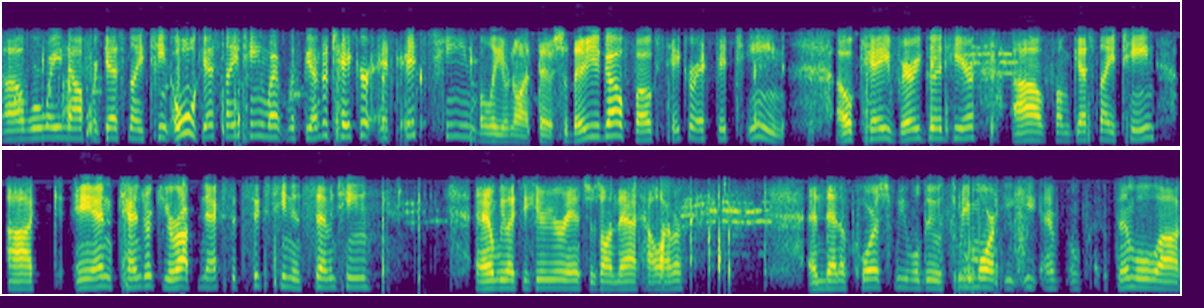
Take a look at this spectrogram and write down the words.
Uh, we're waiting now for guest 19. Oh, guest 19 went with the Undertaker at 15. Believe it or not, there. So there you go, folks. Taker at 15. Okay, very good here uh, from guest 19. Uh, and Kendrick, you're up next at 16 and 17. And we'd like to hear your answers on that, however. and then of course we will do three more. Then we'll uh,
